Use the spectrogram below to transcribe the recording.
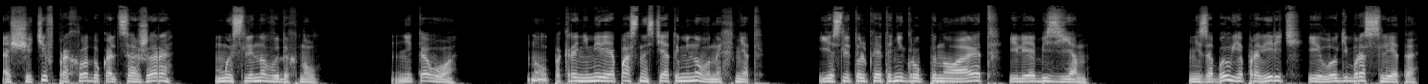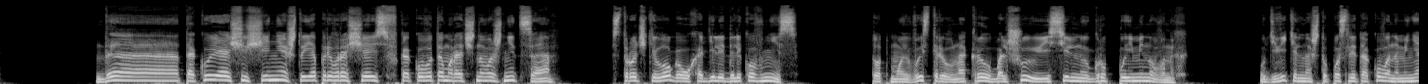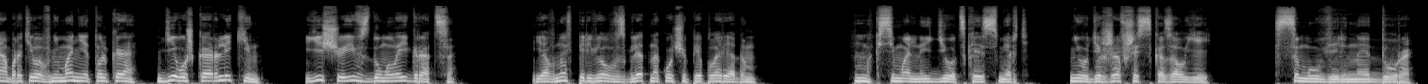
Ощутив прохладу кольца жара, мысленно выдохнул. Никого. Ну, по крайней мере, опасности от именованных нет если только это не группы Ноаэт или обезьян. Не забыл я проверить и логи браслета. Да, такое ощущение, что я превращаюсь в какого-то мрачного жнеца. Строчки лога уходили далеко вниз. Тот мой выстрел накрыл большую и сильную группу именованных. Удивительно, что после такого на меня обратила внимание только девушка Орликин, еще и вздумала играться. Я вновь перевел взгляд на кучу пепла рядом — Максимально идиотская смерть, не удержавшись, сказал ей. Самоуверенная дура.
